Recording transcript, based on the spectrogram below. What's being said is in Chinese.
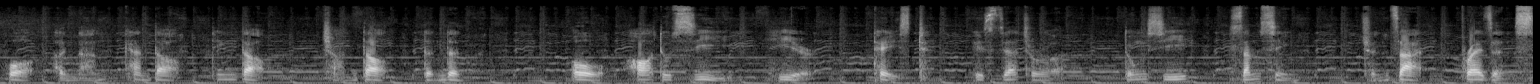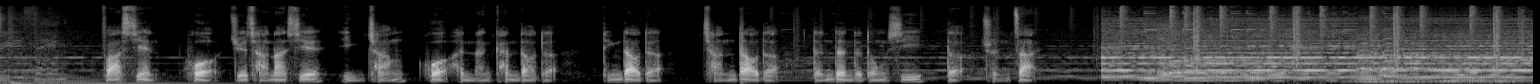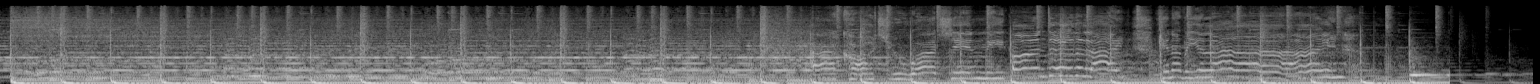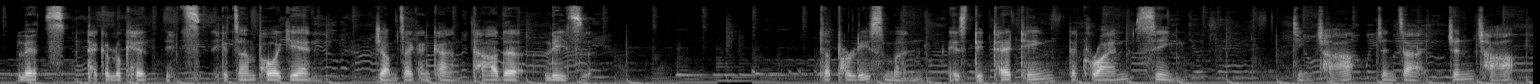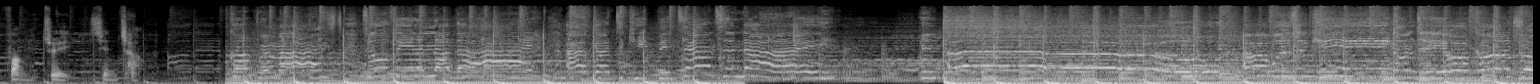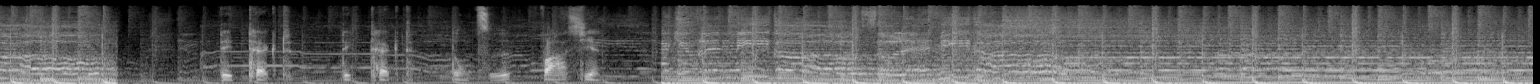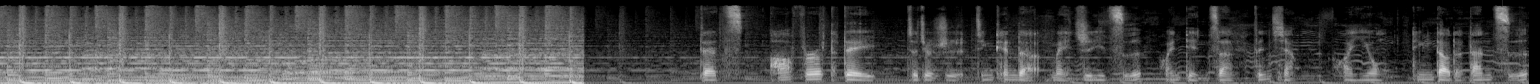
或很难看到、听到、尝到等等，or hard to see, hear, taste, etc. 东西 something 存在 presence 发现或觉察那些隐藏或很难看到的、听到的、尝到的等等的东西的存在。Let's take a look at its example again. 让我们再看看它的例子。The policeman is detecting the crime scene. 警察正在侦查犯罪现场。 Detect detect 动词发现。That's all for today。这就是今天的每日一词。欢迎点赞分享，欢迎用听到的单词。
